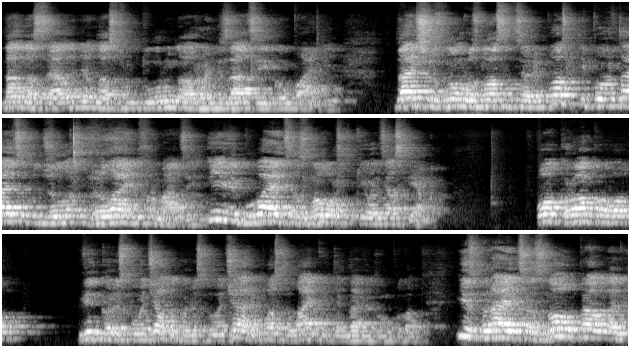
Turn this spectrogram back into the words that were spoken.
на населення, на структуру, на організації компанії. Далі знову розноситься репост і повертається до джерела інформації. І відбувається знову ж таки оця схема. Покроково від користувача до користувача, репости, лайки і так далі. Тому подобне. І збирається знову певна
